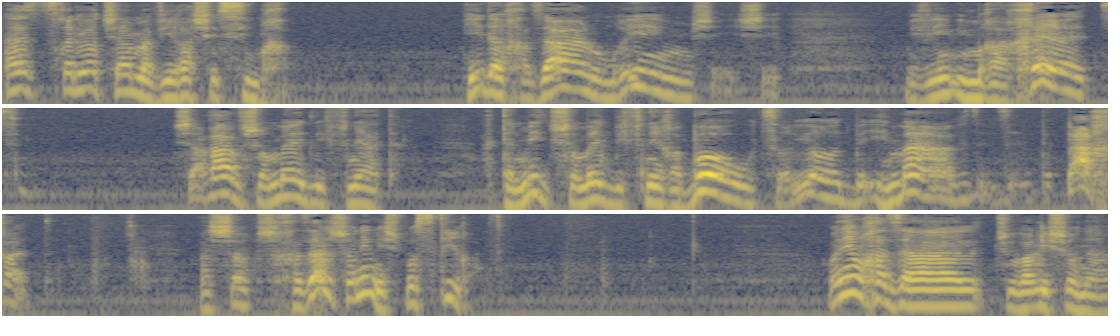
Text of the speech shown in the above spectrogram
אז צריכה להיות שם אווירה של שמחה. הידע חז"ל אומרים שמביאים אמרה אחרת, שהרב שעומד לפני התלמיד. התלמיד שעומד בפני רבו, הוא צריך להיות באימה, בפחד. מה שחז"ל שונים, יש פה סתירה. עונים חז"ל, תשובה ראשונה,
